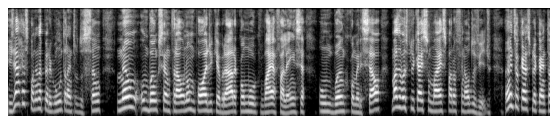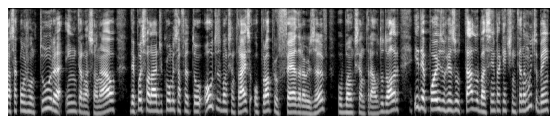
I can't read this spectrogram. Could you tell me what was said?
E já respondendo a pergunta na introdução, não um banco central não pode quebrar como vai à falência um banco comercial, mas eu vou explicar isso mais para o final do vídeo. Antes eu quero explicar então essa conjuntura internacional, depois falar de como isso afetou outros bancos centrais, o próprio Federal Reserve, o banco central do dólar, e depois o resultado do Bacen para que a gente entenda muito bem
